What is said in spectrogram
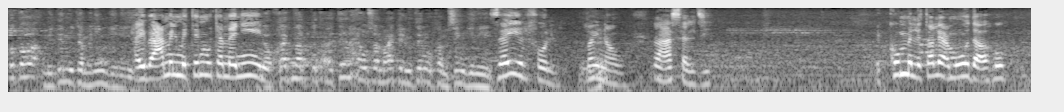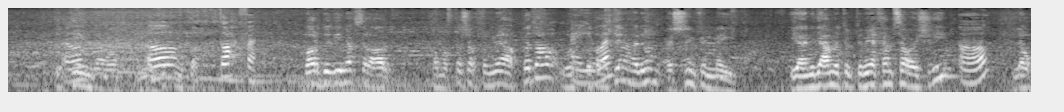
قطعة 280 جنيه. هيبقى عامل لو 280 خدنا القطعتين هيوصل معاك ل 250 جنيه. زي الفل. الله ينور. العسل دي. الكم اللي طالع موضة أهو. ده آه. تحفة. برضه دي نفس العرض. 15% على القطعة والقطعتين عليهم 20% يعني دي عامله 325 آه. لو 15%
